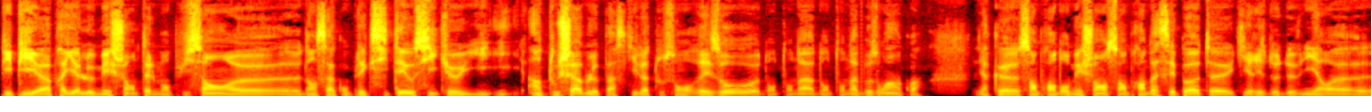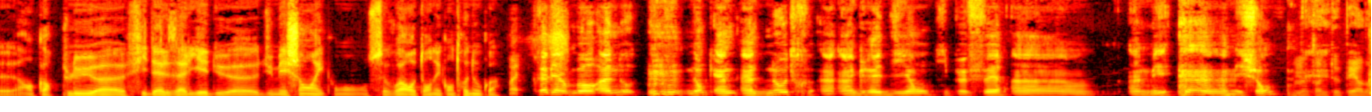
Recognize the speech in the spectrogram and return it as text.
Puis, puis après, il y a le méchant tellement puissant euh, dans sa complexité aussi que il, intouchable parce qu'il a tout son réseau dont on a dont on a besoin, quoi. C'est-à-dire que sans prendre au méchant, sans prendre à ses potes, euh, qui risquent de devenir euh, encore plus euh, fidèles alliés du, du méchant et qu'on se voit retourner contre nous, quoi. Ouais. Très bien. Bon, un donc un, un autre ingrédient qui peut faire un, un, mé... un méchant. On est en train de te perdre.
